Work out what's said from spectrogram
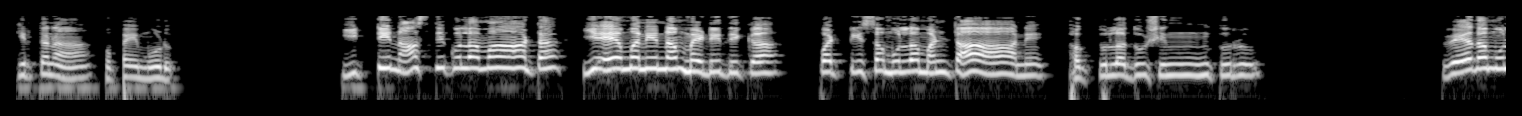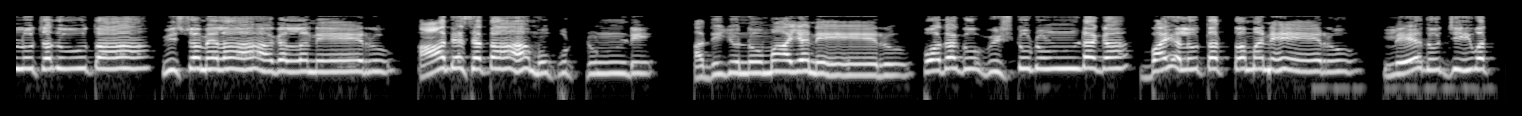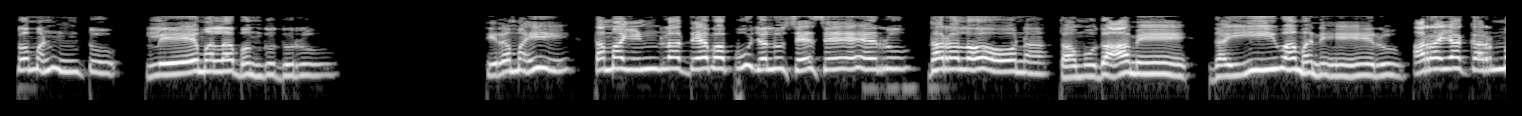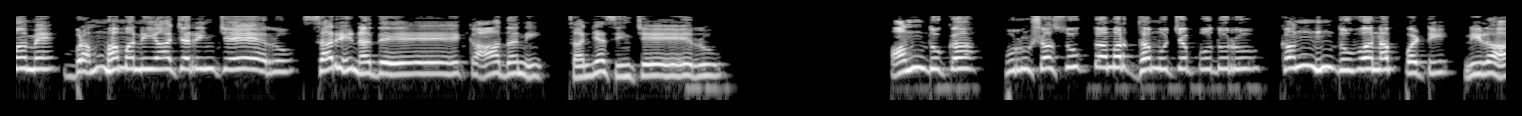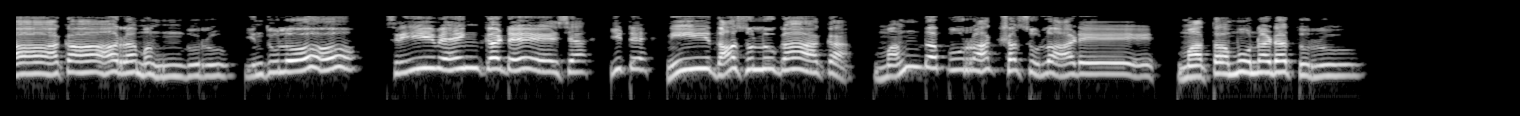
కీర్తన ముప్పై మూడు. ఇట్టి నాస్తికుల మాట ఏమని నమ్మెడిదిక? పట్టి సములమంటానే భక్తుల దూషింతురు. వేదములు చదువుతా విశ్వమెలాగల్లనేరు. ఆదశతాము పుట్టుండి అదియును మాయనేరు. పొదగు విష్ణుడుండగా బయలు తత్వమనేరు. లేదు జీవత్వమంటూ లేమల బొందుదురు. తిరమై తమ ఇండ్ల దేవ పూజలు చేసేరు. ధరలోన తముదామే దైవమనేరు. అరయ కర్మమే బ్రహ్మమని ఆచరించేరు. సరినదే కాదని సన్యసించేరు. అందుక పురుష సూక్తమర్థము చెప్పుదురు కందువనప్పటి నిరాకారమందురు. ఇందులో శ్రీ వెంకటేశ ఇటే నీ దాసులుగాక మందపు రాక్షసులాడే మతము నడతురు.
